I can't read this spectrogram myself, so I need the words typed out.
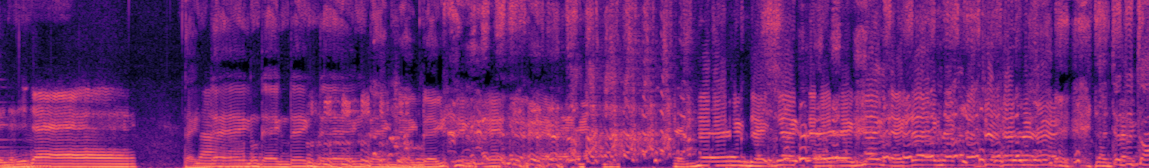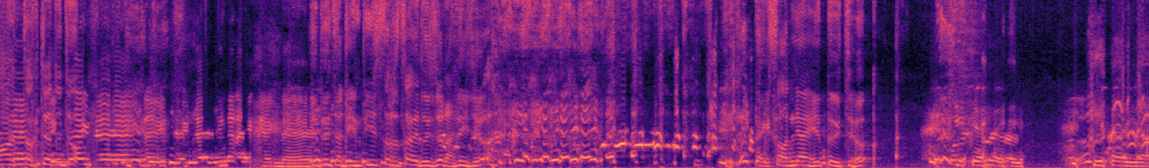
Jadi cek. deng Nah. deng deng deng deng deng deng deng Deng deng deng deng deng deng deng deng deng Eh, Jancu tuh cocok cok tuh cok itu jadiin teaser cok itu cok nanti cok Texonnya itu cok Iya, iya. Iya, iya,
